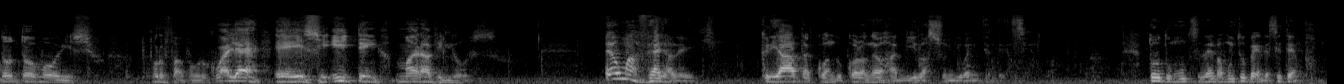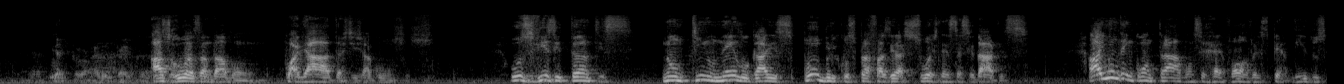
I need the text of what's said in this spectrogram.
Doutor Maurício, por favor, qual é esse item maravilhoso? É uma velha lei, criada quando o coronel Ramiro assumiu a intendência. Todo mundo se lembra muito bem desse tempo. As ruas andavam coalhadas de jagunços. Os visitantes não tinham nem lugares públicos para fazer as suas necessidades. Ainda encontravam-se revólveres perdidos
